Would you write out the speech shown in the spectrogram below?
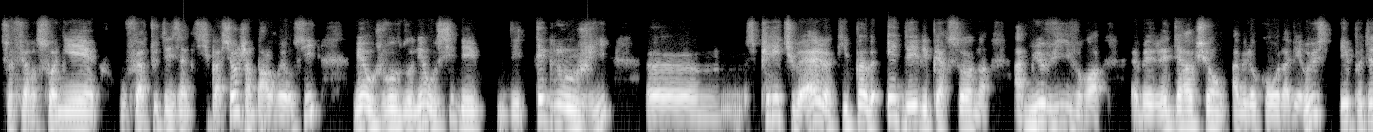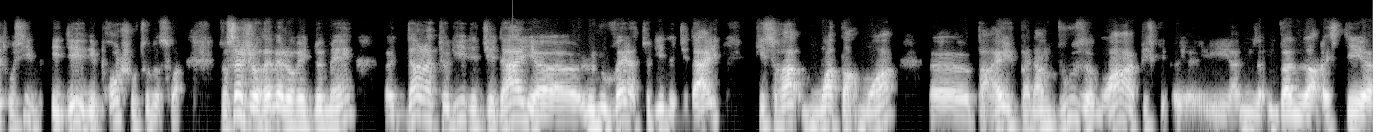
se faire soigner ou faire toutes les anticipations, j'en parlerai aussi, mais je vais vous donner aussi des, des technologies euh, spirituelles qui peuvent aider les personnes à mieux vivre eh l'interaction avec le coronavirus et peut-être aussi aider les proches autour de soi. Donc ça, je le révélerai demain euh, dans l'atelier des Jedi, euh, le nouvel atelier de Jedi qui sera mois par mois euh, pareil, pendant 12 mois, euh, il va nous en rester, euh,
